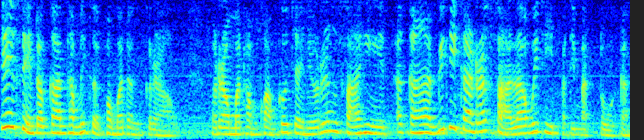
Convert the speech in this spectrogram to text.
ที่เสี่ยงต่อการทำให้เกิดภาวะดังกล่าว เรามาทำความเข้าใจในเรื่องสาเหตุ อาการวิธีการรักษาและวิธีปฏิบัติตัวกัน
